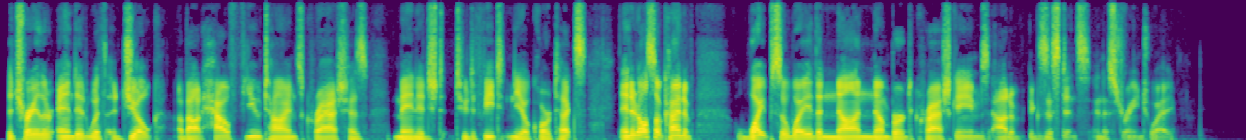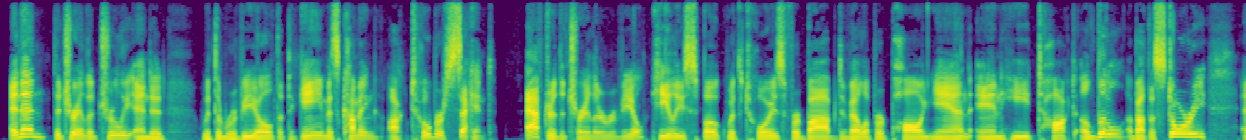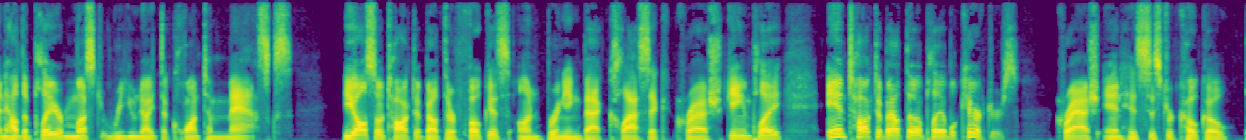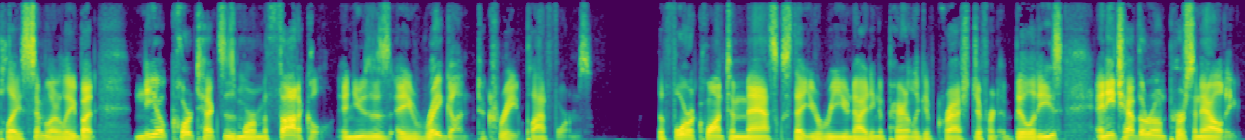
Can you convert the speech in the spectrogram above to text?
The trailer ended with a joke about how few times Crash has managed to defeat Neo Cortex, and it also kind of wipes away the non numbered Crash games out of existence in a strange way. And then the trailer truly ended with the reveal that the game is coming October 2nd. After the trailer reveal, Keighley spoke with Toys for Bob developer Paul Yan, and he talked a little about the story and how the player must reunite the quantum masks. He also talked about their focus on bringing back classic Crash gameplay and talked about the playable characters. Crash and his sister Coco play similarly, but Neo Cortex is more methodical and uses a ray gun to create platforms. The four quantum masks that you're reuniting apparently give Crash different abilities, and each have their own personality.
